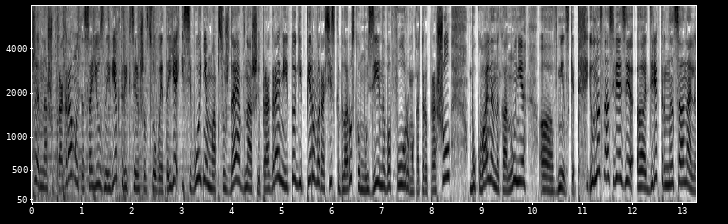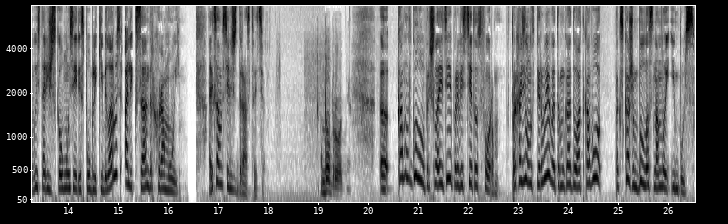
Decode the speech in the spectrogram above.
Продолжаем нашу программу. Это «Союзный вектор» Екатерина Шевцова. Это я. И сегодня мы обсуждаем в нашей программе итоги первого российско-белорусского музейного форума, который прошел буквально накануне э, в Минске. И у нас на связи э, директор Национального исторического музея Республики Беларусь Александр Хромой. Александр Васильевич, здравствуйте. Доброго дня. Э, кому в голову пришла идея провести этот форум? Проходил он впервые в этом году. От кого, так скажем, был основной импульс?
